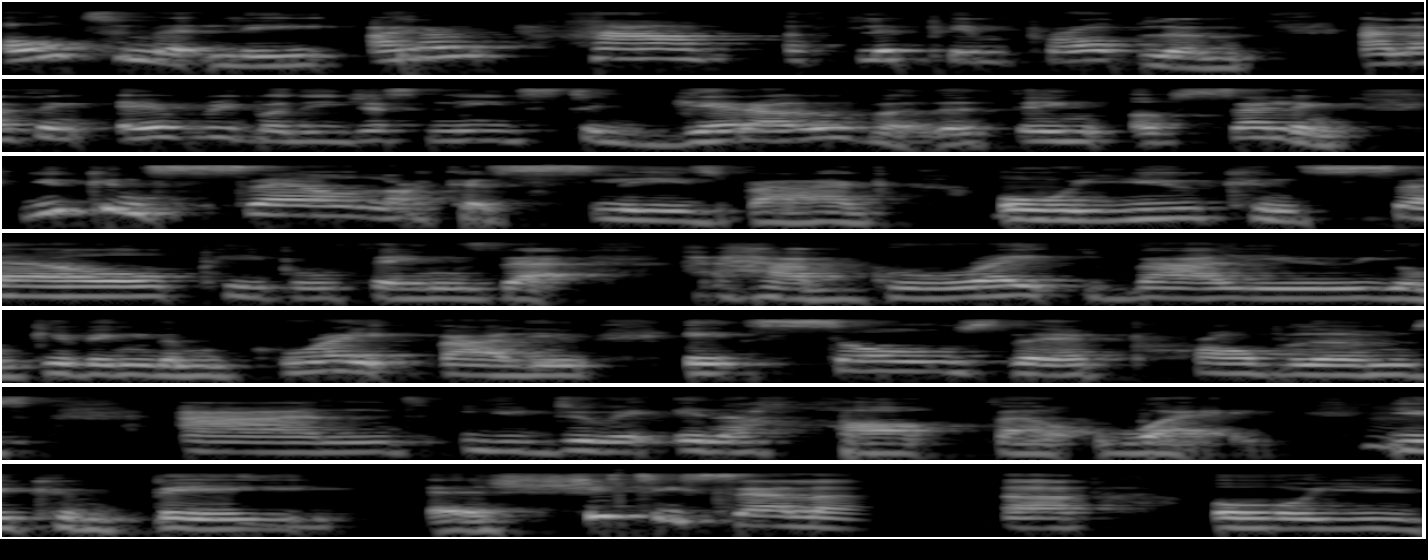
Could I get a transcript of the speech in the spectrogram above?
ultimately, I don't have a flipping problem. And I think everybody just needs to get over the thing of selling. You can sell like a sleaze bag, or you can sell people things that have great value. You're giving them great value. It solves their problems, and you do it in a heartfelt way. Hmm. You can be a shitty seller, or you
